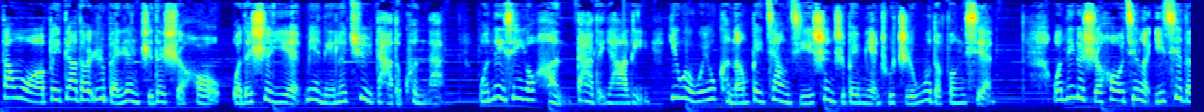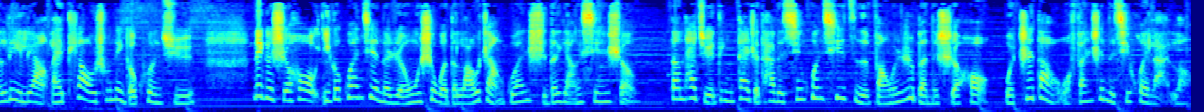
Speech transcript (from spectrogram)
当我被调到日本任职的时候，我的事业面临了巨大的困难，我内心有很大的压力，因为我有可能被降级，甚至被免除职务的风险。我那个时候尽了一切的力量来跳出那个困局。那个时候，一个关键的人物是我的老长官史德阳先生。当他决定带着他的新婚妻子访问日本的时候，我知道我翻身的机会来了。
